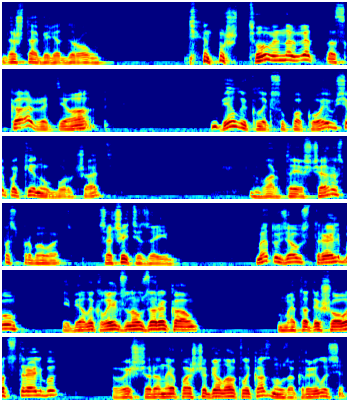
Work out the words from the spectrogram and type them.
да штабеля дроў Ну што вы на гэта скажаце, а? Белы клык супакоіўся, пакінуў бурчаць. Варта яшчэ раз паспрабаваць, сачыце за ім. Мэт узяў стрэльбу, і белы клык зноў зарыкаў. Мэт адышоў ад стрэльбы, Вышчараная пашча белого клыка зноў закрылася.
